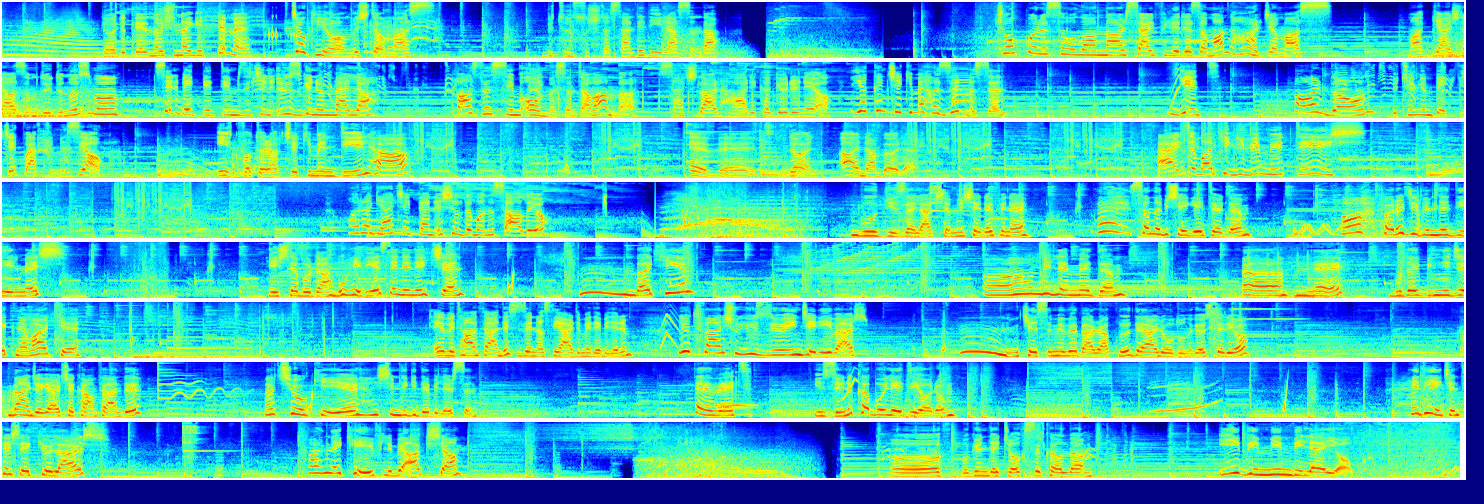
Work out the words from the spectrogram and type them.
Gördüklerin hoşuna gitti mi? Çok iyi olmuş Thomas. Bütün suç da sende değil aslında. Çok parası olanlar selfielere zaman harcamaz. Makyaj lazım duydunuz mu? Seni beklettiğimiz için üzgünüm Bella. Fazla sim olmasın tamam mı? Saçlar harika görünüyor. Yakın çekime hazır mısın? Git. Pardon. Bütün gün bekleyecek vaktimiz yok. İlk fotoğraf çekimin değil ha? Evet, dön. Aynen böyle. Her zamanki gibi müthiş. Para gerçekten ışıldamanı sağlıyor. Bu güzel akşamın şerefine. Eh, sana bir şey getirdim. Ah para cebimde değilmiş. İşte burada bu hediye senin için. Hmm, bakayım. Ah, bilemedim. Aa, ne? Burada bilinecek ne var ki? Evet hanımefendi size nasıl yardım edebilirim? Lütfen şu yüzüğü inceleyiver. Hmm, kesimi ve berraklığı değerli olduğunu gösteriyor. Bence gerçek hanımefendi. Ha, çok iyi. Şimdi gidebilirsin. Evet. Yüzüğünü kabul ediyorum. Hediye için teşekkürler. Ah, ne keyifli bir akşam. Of, bugün de çok sıkıldım. İyi bir mim bile yok.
